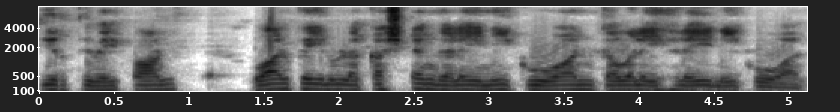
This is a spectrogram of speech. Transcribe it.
தீர்த்து வைப்பான். வாழ்க்கையில் உள்ள கஷ்டங்களை நீக்குவான் கவலைகளை நீக்குவான்.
